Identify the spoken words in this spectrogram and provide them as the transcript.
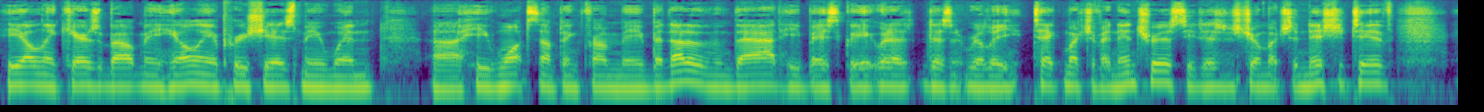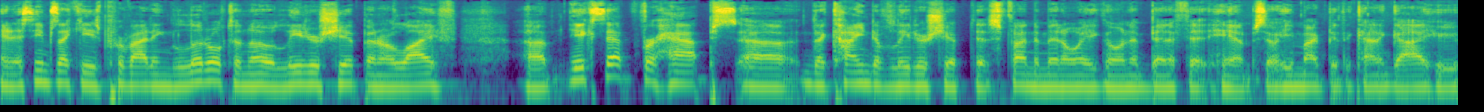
He only cares about me. He only appreciates me when uh, he wants something from me. But other than that, he basically doesn't really take much of an interest. He doesn't show much initiative, and it seems like he's providing little to no leadership in our life." Uh, except perhaps uh, the kind of leadership that's fundamentally going to benefit him. So he might be the kind of guy who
